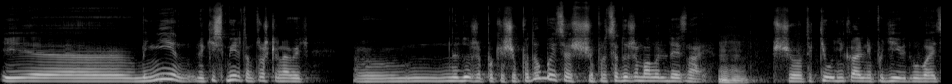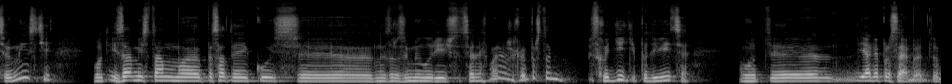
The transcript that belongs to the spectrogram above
І е, мені в якійсь мірі там трошки навіть е, не дуже поки що подобається, що про це дуже мало людей знає що такі унікальні події відбуваються в місті. От, і замість там е, писати якусь е, незрозумілу річ в соціальних мережах, ви просто сходіть і подивіться. От, е, я не про себе. То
